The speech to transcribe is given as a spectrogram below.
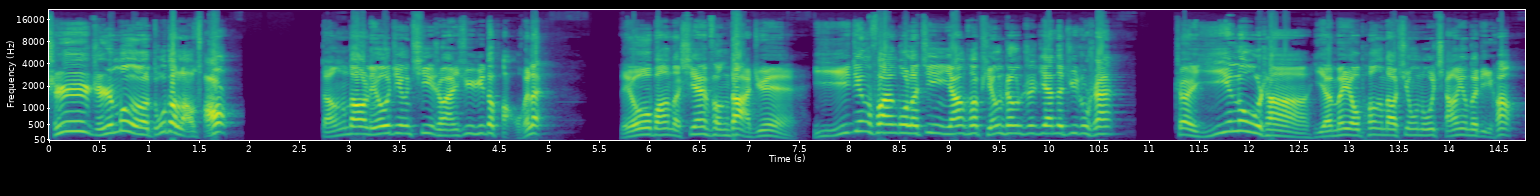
直指冒读的老曹。等到刘敬气喘吁吁地跑回来，刘邦的先锋大军已经翻过了晋阳和平城之间的巨柱山，这一路上也没有碰到匈奴强硬的抵抗。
